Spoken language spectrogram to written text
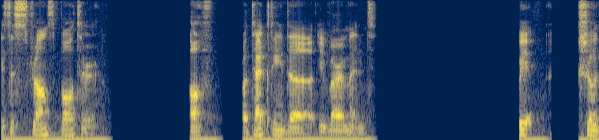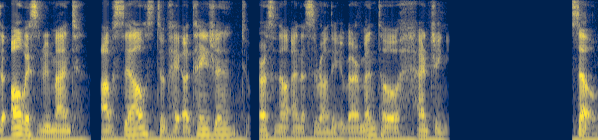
is a strong supporter of protecting the environment. We should always remind ourselves to pay attention to personal and surrounding environmental hygiene. So,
